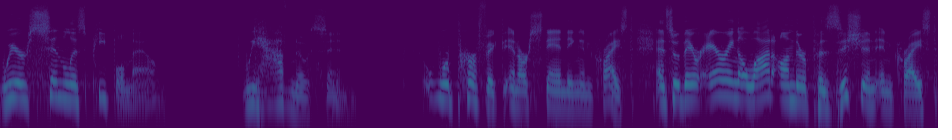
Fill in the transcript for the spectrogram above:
we're sinless people now. We have no sin were perfect in our standing in Christ. And so they're erring a lot on their position in Christ,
